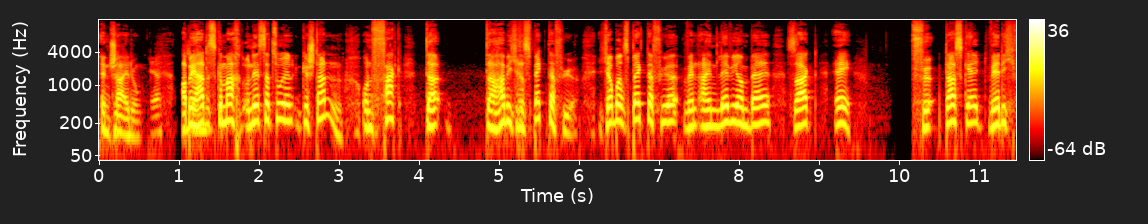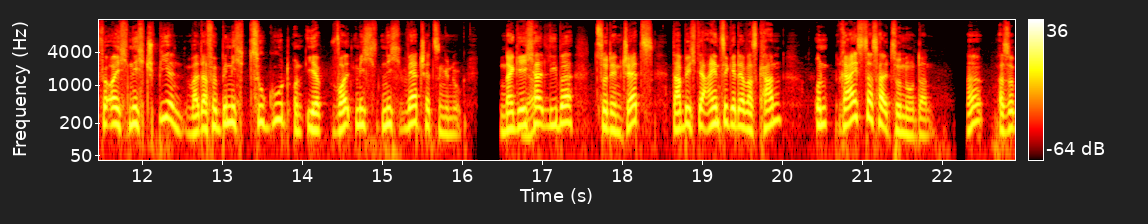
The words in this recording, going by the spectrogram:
Entscheidung. Aber er hat es gemacht und er ist dazu gestanden. Und fuck, da, da habe ich Respekt dafür. Ich habe Respekt dafür, wenn ein Le'Veon Bell sagt, ey, für das Geld werde ich für euch nicht spielen, weil dafür bin ich zu gut und ihr wollt mich nicht wertschätzen genug. Und dann gehe ich ja. halt lieber zu den Jets, da bin ich der Einzige, der was kann und reißt das halt zur Not dann. Ne? Also,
